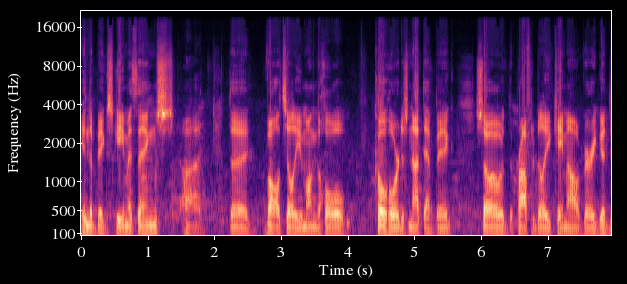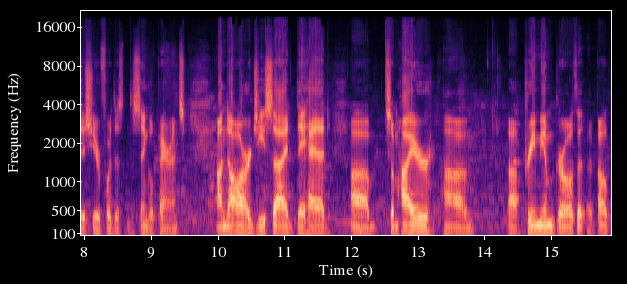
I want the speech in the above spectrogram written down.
in the big scheme of things, uh, the volatility among the whole cohort is not that big. So the profitability came out very good this year for the, the single parents. On the RRG side, they had um, some higher um, uh, premium growth, about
